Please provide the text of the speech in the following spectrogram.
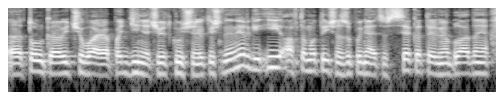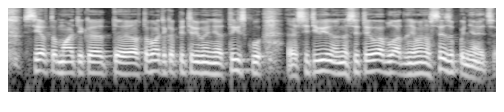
е, тонко відчуває падіння чи відключення електричної енергії і автоматично зупиняється все котельне обладнання, всі автоматика, автоматика підтримання тиску, е, сітєві сітєве обладнання, воно все зупиняється.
